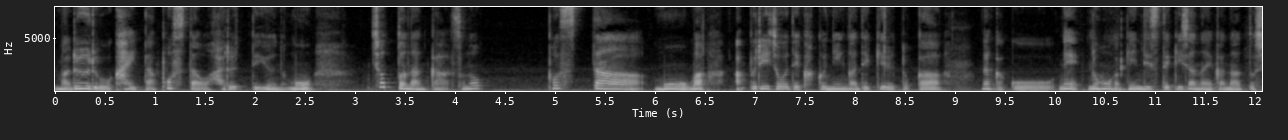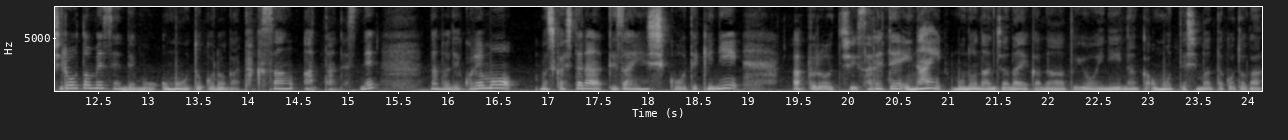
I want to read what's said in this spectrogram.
まあ、ルールを書いたポスターを貼るっていうのもちょっとなんかそのポスターも、まあ、アプリ上で確認ができるとかなんかこうねの方が現実的じゃないかなと素人目線でも思うところがたくさんあったんですね。なのでこれももしかしたらデザイン思考的にアプローチされていないものなんじゃないかなと容易になんか思ってしまったことが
